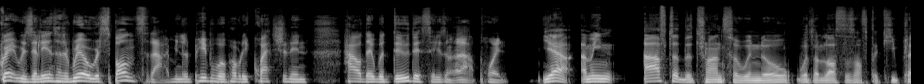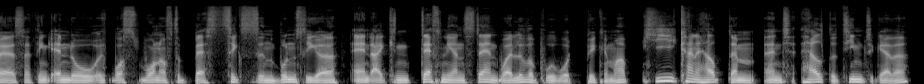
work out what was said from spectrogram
great resilience, had a real response to that. I mean, the people were probably questioning how they would do this season at that point. Yeah, I mean, after the transfer window with the losses of the key players, I think Endo was one of the best sixes in the Bundesliga, and I can definitely understand why Liverpool would pick him up. He kind of helped them and held the team together.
